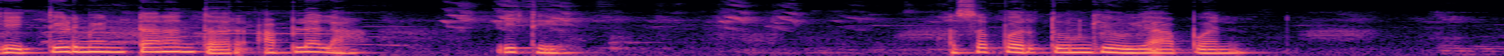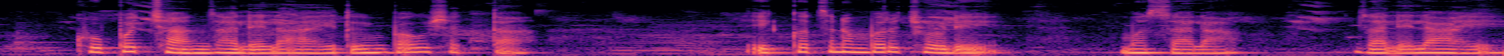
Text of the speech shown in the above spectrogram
एक दीड मिनटानंतर आपल्याला इथे असं परतून घेऊया आपण. खूपच छान झालेलं आहे. तुम्ही पाहू शकता. एकच नंबर छोले मसाला झालेला आहे.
